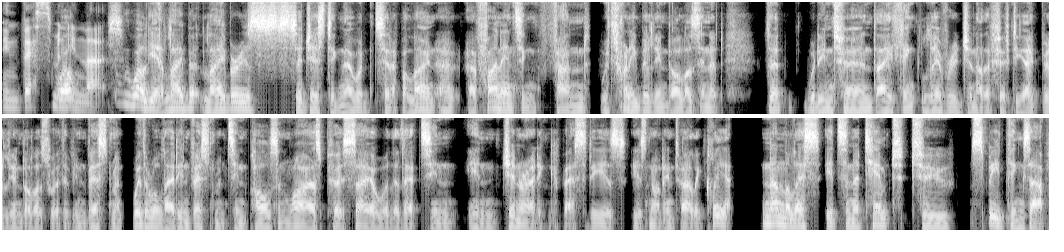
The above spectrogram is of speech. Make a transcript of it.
investment Well, in that. Well, yeah, Labor Labor is suggesting they would set up a loan, a, a financing fund with twenty billion dollars in it. That would in turn, they think, leverage another $58 billion worth of investment. Whether all that investment's in poles and wires per se or whether that's in, in generating capacity is, is not entirely clear. Nonetheless, it's an attempt to speed things up.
